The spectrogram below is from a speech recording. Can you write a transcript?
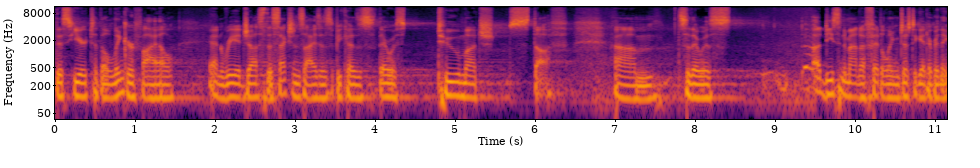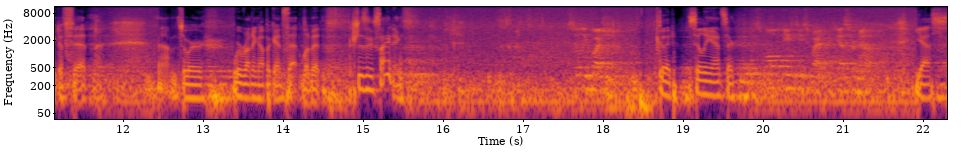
this year to the linker file and readjust the section sizes because there was too much stuff. Um, so there was a decent amount of fiddling just to get everything to fit. Um, so we're, we're running up against that limit, which is exciting. Silly question. Good. Silly answer. Small pasty sweaters, yes or no? Yes.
